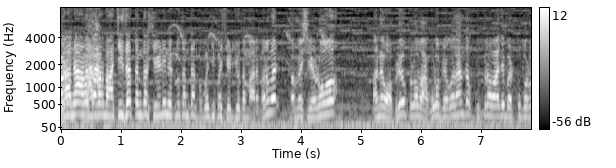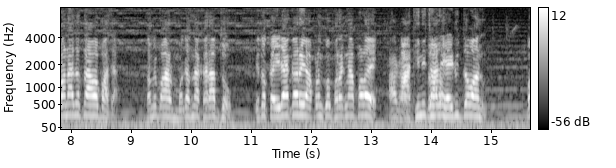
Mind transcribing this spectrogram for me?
ના ના હવે. તમારે બાચી છે તમે તાર શેરડી ને એટલું તમે તાર ભગવતી પર શેરજો તમારે બરોબર? તમે શેડો અને વાપર્યો પેલો વાઘડો ભેગો થાય ને તો કૂતરાવાદે બટકું ભરવા ના જતા આવા પાછા. તમે પાર મગજ ના ખરાબ છો. એ તો કઈડા કરે આપણને કોઈ ફરક ના પડે. હાથી ની હાથીની ચાલે હેડું જ જવાનું. હ.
